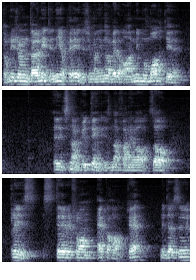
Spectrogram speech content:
tổng đi trong tới này thì này phải thì chúng ta you know later on mình mua mót thì It's not a good thing. It's not fun at all. So please stay away from alcohol. Okay. Nidasu.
